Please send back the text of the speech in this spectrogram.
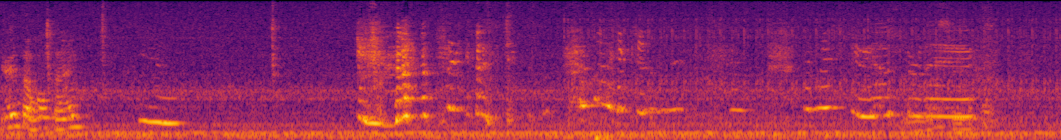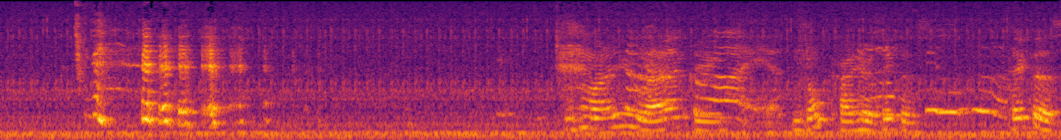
You ate the whole thing? Yeah. I missed you yesterday. Why are you laughing? Cry. Don't cry. Here, take this. Take this.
